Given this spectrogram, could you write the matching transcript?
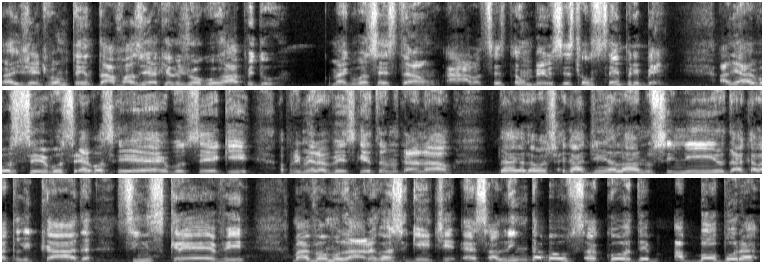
Aí, gente, vamos tentar fazer aquele jogo rápido? Como é que vocês estão? Ah, vocês estão bem, vocês estão sempre bem. Aliás, você, você é você, é você que a primeira vez que entra no canal, pega, dá uma chegadinha lá no sininho, dá aquela clicada, se inscreve. Mas vamos lá, o negócio é o seguinte, essa linda bolsa cor de abóbora,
